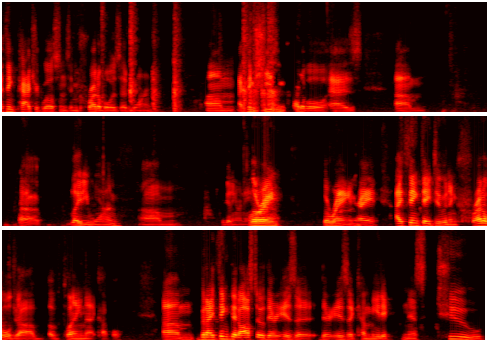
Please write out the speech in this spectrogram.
I think Patrick Wilson's incredible as Ed Warren. Um, I think she's incredible as um, uh, Lady Warren. Um, forgetting her name. Lorraine, Lorraine, right? I think they do an incredible job of playing that couple. Um, but I think that also there is a there is a comedicness to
